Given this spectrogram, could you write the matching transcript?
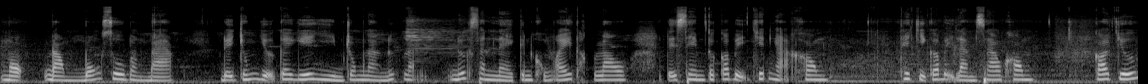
một đồng bốn xu bằng bạc để chúng giữ cái ghế dìm trong làn nước lạnh nước xanh lè kinh khủng ấy thật lâu để xem tôi có bị chết ngã không Thế chị có bị làm sao không? Có chứ,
